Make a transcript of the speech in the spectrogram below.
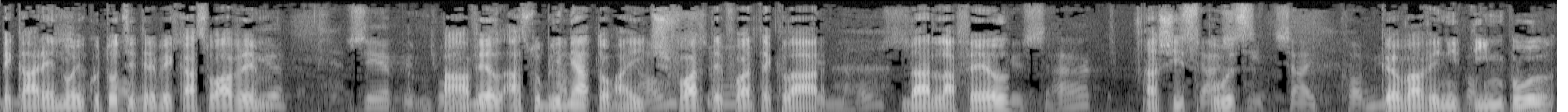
pe care noi cu toții trebuie ca să o avem. Sehr betont, Pavel a subliniat-o aici foarte, foarte clar, dar la fel gesagt, a și dass spus die Zeit kommen că va veni timpul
